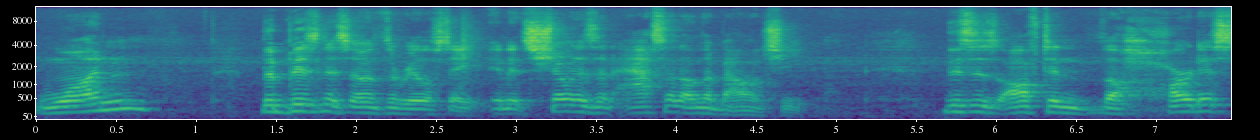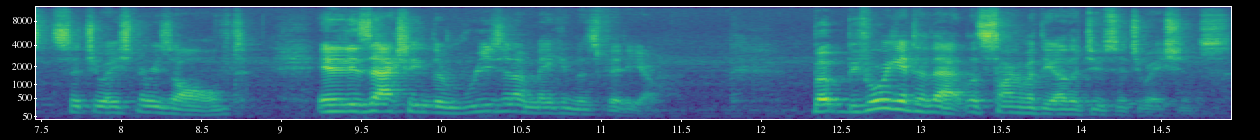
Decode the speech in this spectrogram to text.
One, the business owns the real estate and it's shown as an asset on the balance sheet. This is often the hardest situation to resolve, and it is actually the reason I'm making this video. But before we get to that, let's talk about the other two situations.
